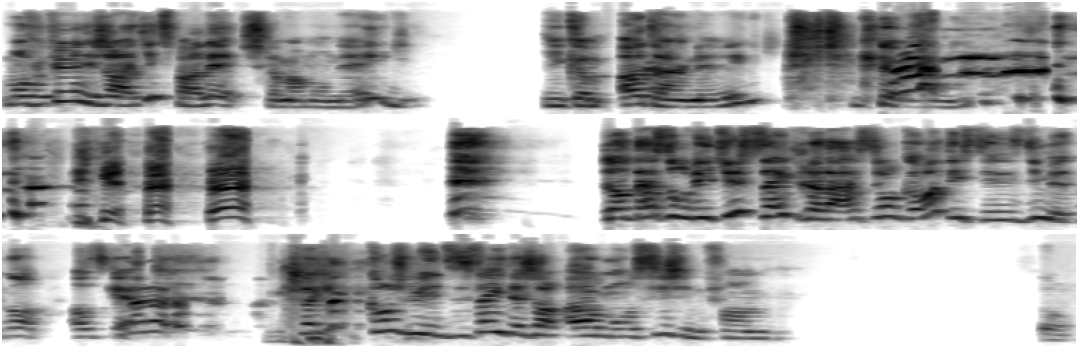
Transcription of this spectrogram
mon frère est genre, à qui tu parlais? Je suis comme, à mon aigle. Il est comme, ah, t'as un aigle? Genre, t'as survécu cinq relations. Comment t'es saisi maintenant? En tout cas. Fait que là, quand je lui ai dit ça, il était genre, ah, moi aussi, j'ai une femme. Bon.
